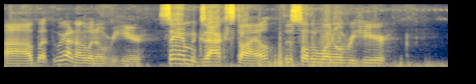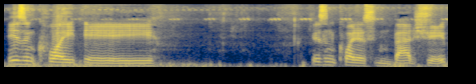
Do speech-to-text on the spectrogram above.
Uh, but we got another one over here. Same exact style. This other one over here isn't quite a isn't quite as in bad shape.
